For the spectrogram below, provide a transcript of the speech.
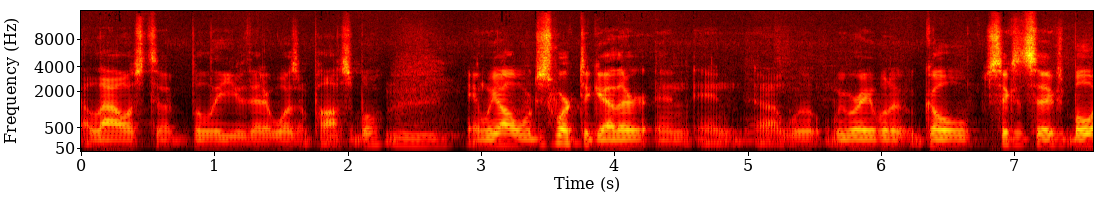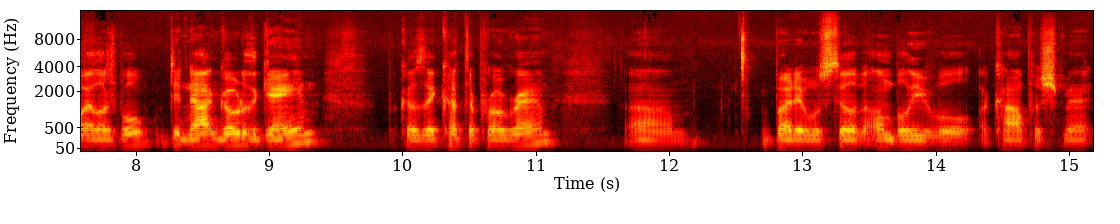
allow us to believe that it wasn't possible, and we all just worked together, and and uh, we, we were able to go six and six, bowl eligible. Did not go to the game because they cut the program, um, but it was still an unbelievable accomplishment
